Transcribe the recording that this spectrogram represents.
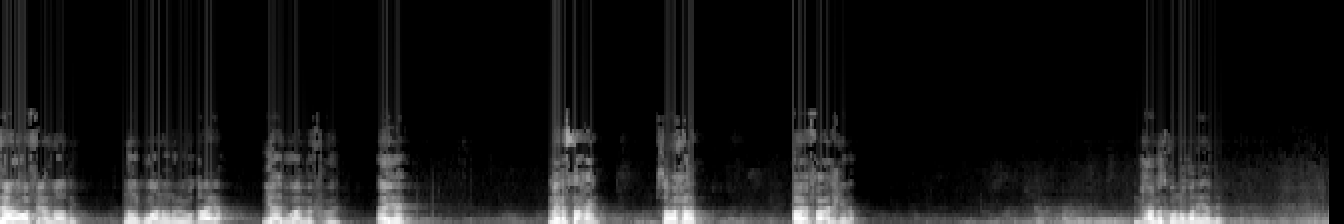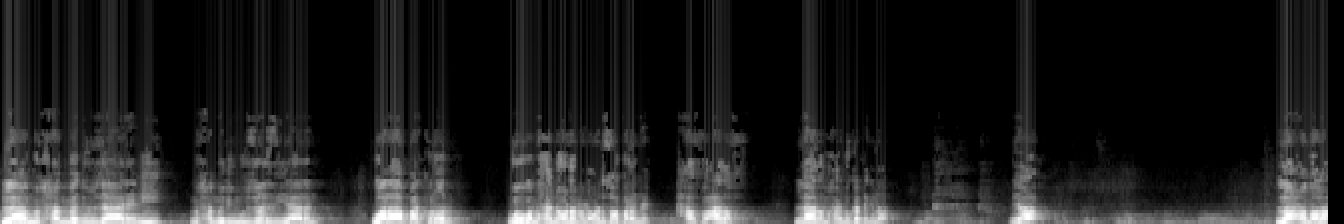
zara waa ficil maadi nuunku waa nuun lwiqaaya yaadu waa mafcuul aye mayna saxayn soo khalad aye faacilkiina muxamed ku noqonaya de laa muxamedun zarani muxamed imuu soo ziyaaran walaa bakron wowga maxaynu odhanana waynu soo barane xarfu cadaf laada maxaynu ka dhignaa ya laa camala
